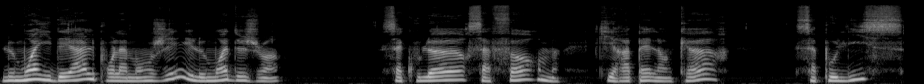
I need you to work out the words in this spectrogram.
Le mois idéal pour la manger est le mois de juin. Sa couleur, sa forme, qui rappelle un cœur, sa police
